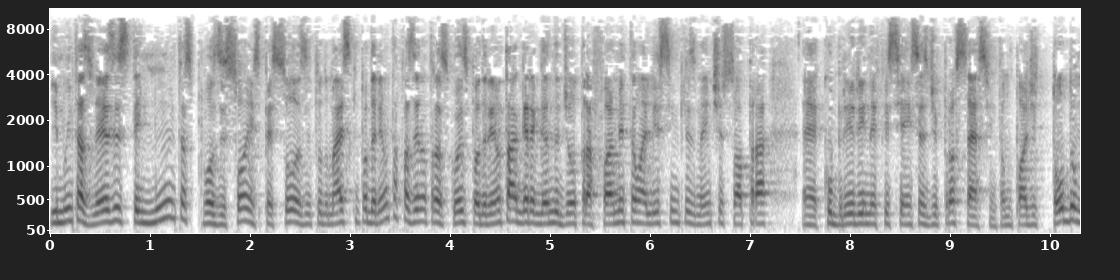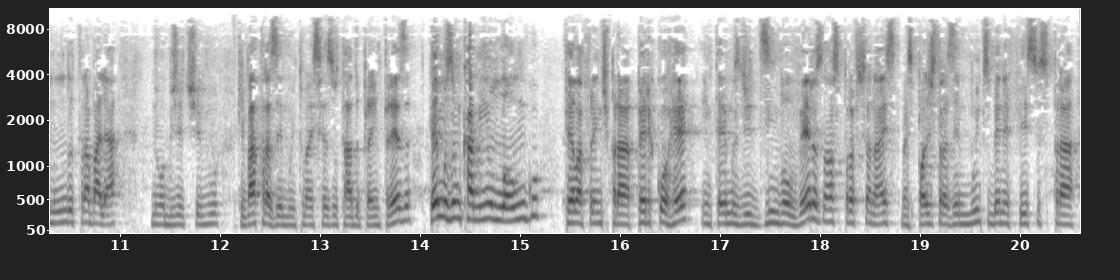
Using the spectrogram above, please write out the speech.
e muitas vezes tem muitas posições, pessoas e tudo mais que poderiam estar fazendo outras coisas, poderiam estar agregando de outra forma e estão ali simplesmente só para é, cobrir ineficiências de processo. Então pode todo mundo trabalhar num objetivo que vai trazer muito mais resultado para a empresa. Temos um caminho longo pela frente para percorrer em termos de desenvolver os nossos profissionais, mas pode trazer muitos benefícios para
